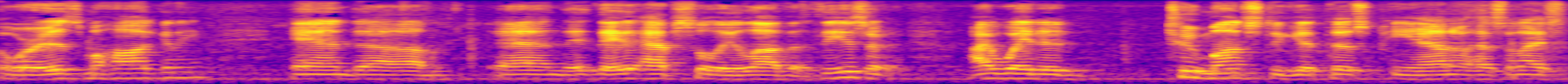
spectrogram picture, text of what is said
or is mahogany, and um, and they, they, absolutely love it. These are I waited two months to get this piano. It has a nice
